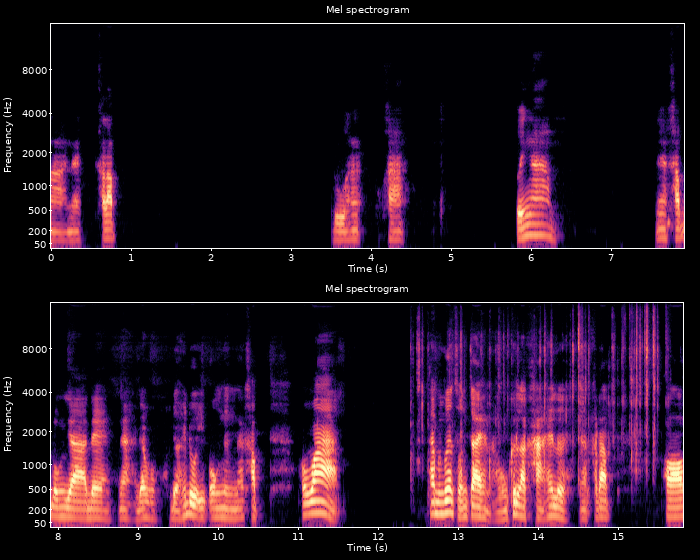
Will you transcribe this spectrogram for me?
มานะครับ ดูฮะครับสวยงามนะครับลงยาแดงนะเดี๋ยวเดี๋ยวให้ดูอีกองค์หนึ่งนะครับ เพราะว่าถ้าเพื่อนๆสนใจนะผมขึ้นราคาให้เลยนะครับ พร้อม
